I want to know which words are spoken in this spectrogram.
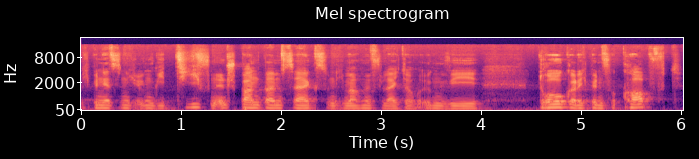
ich bin jetzt nicht irgendwie tiefenentspannt beim Sex und ich mache mir vielleicht auch irgendwie Druck oder ich bin verkopft,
